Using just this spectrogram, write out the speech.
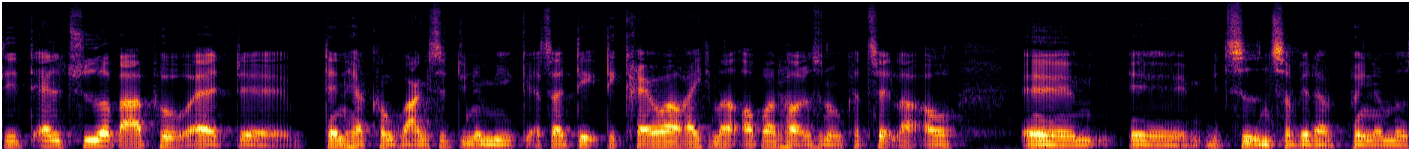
det, alt tyder bare på, at øh, den her konkurrencedynamik, altså det, det kræver rigtig meget opretholdelse af nogle karteller, og øh, øh, med tiden, så vil der på en eller anden måde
